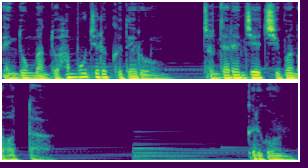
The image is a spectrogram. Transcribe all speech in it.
냉동만두 한 봉지를 그대로 전자레인지에 집어넣었다. 그리곤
